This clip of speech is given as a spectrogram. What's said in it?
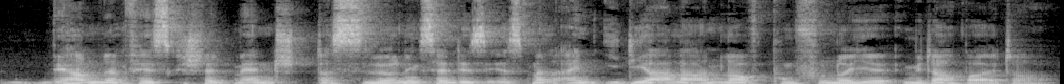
wir haben dann festgestellt, Mensch, das Learning Center ist erstmal ein idealer Anlaufpunkt für neue Mitarbeiter,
